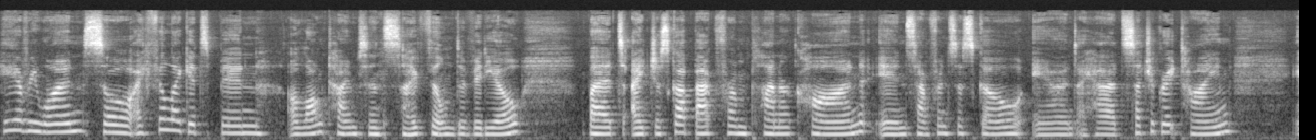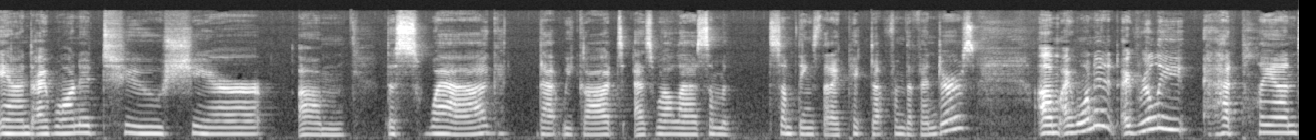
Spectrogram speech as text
Hey everyone, so I feel like it's been a long time since I filmed a video, but I just got back from PlannerCon in San Francisco and I had such a great time and I wanted to share um, the swag that we got as well as some some things that I picked up from the vendors. Um, I wanted, I really had planned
